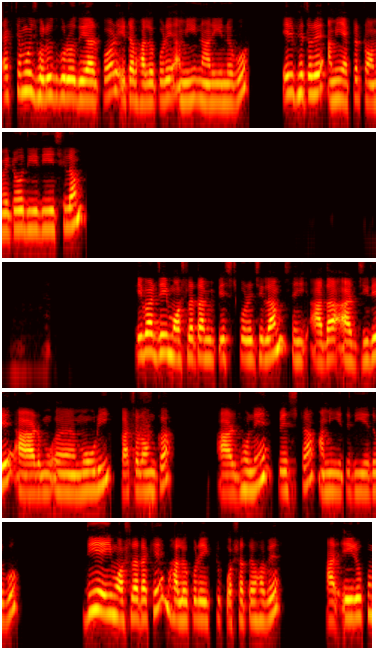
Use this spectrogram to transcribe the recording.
এক চামচ হলুদ গুঁড়ো দেওয়ার পর এটা ভালো করে আমি নাড়িয়ে নেব। এর ভেতরে আমি একটা টমেটো দিয়ে দিয়েছিলাম। এবার যেই মশলাটা আমি পেস্ট করেছিলাম, সেই আদা আর জিরে আর মৌরি, কাঁচা লঙ্কা আর ধনে পেস্টটা আমি এতে দিয়ে দেবো। দিয়ে এই মশলাটাকে ভালো করে একটু কষাতে হবে। আর এই রকম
